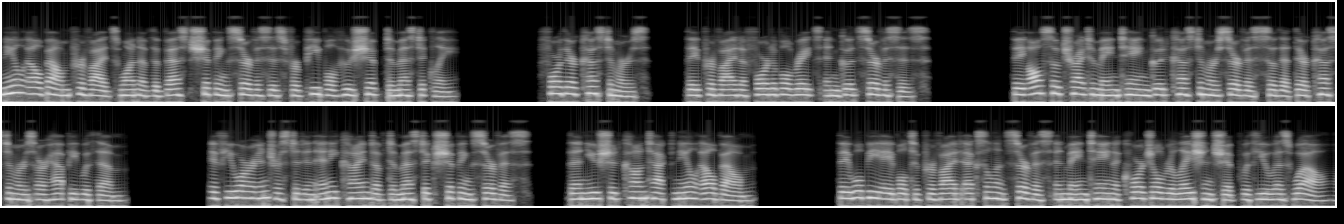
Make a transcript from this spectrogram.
Neal Elbaum provides one of the best shipping services for people who ship domestically. For their customers, they provide affordable rates and good services. They also try to maintain good customer service so that their customers are happy with them. If you are interested in any kind of domestic shipping service, then you should contact Neal Elbaum. They will be able to provide excellent service and maintain a cordial relationship with you as well.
